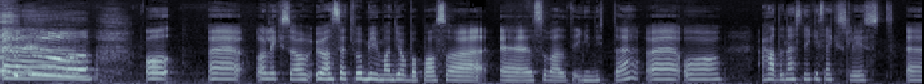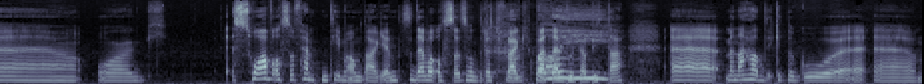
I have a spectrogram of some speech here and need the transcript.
Eh, og, eh, og liksom Uansett hvor mye man jobba på, så, eh, så var det til ingen nytte. Eh, og jeg hadde nesten ikke sexlyst. eh, og sov også 15 timer om dagen, så det var også et sånt rødt flagg på at jeg burde ha bytta. Uh, men jeg hadde ikke noe god uh,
